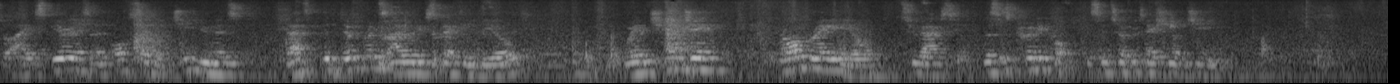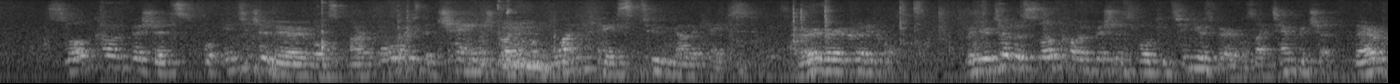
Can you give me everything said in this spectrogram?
So I experience an offset of G units. That's the difference I would expect in yield when changing from radial to axial. This is critical, this interpretation of G. Slope coefficients for integer variables are always the change going from one case to the other case. Very, very critical. When you interpret slope coefficients for continuous variables like temperature, they're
